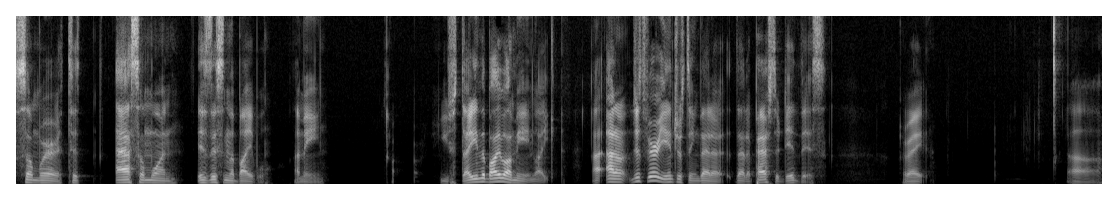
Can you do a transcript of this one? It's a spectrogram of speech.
somewhere to ask someone, is this in the Bible? I mean, you studying the Bible? I mean, like, I, I don't. Just very interesting that a that a pastor did this, right? Uh,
